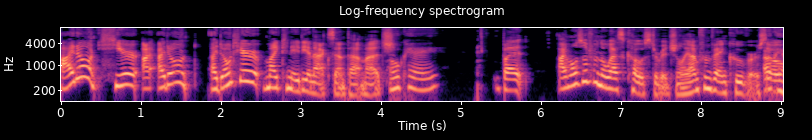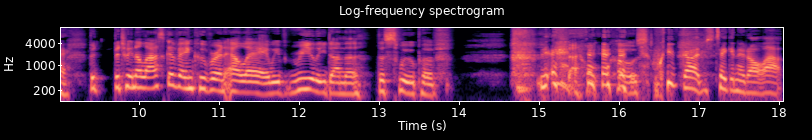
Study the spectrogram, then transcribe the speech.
I don't hear I, I don't I don't hear my Canadian accent that much. Okay. But I'm also from the West Coast originally. I'm from Vancouver. So okay. be- between Alaska, Vancouver, and LA, we've really done the the swoop of that whole coast. we've got just taken it all out.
